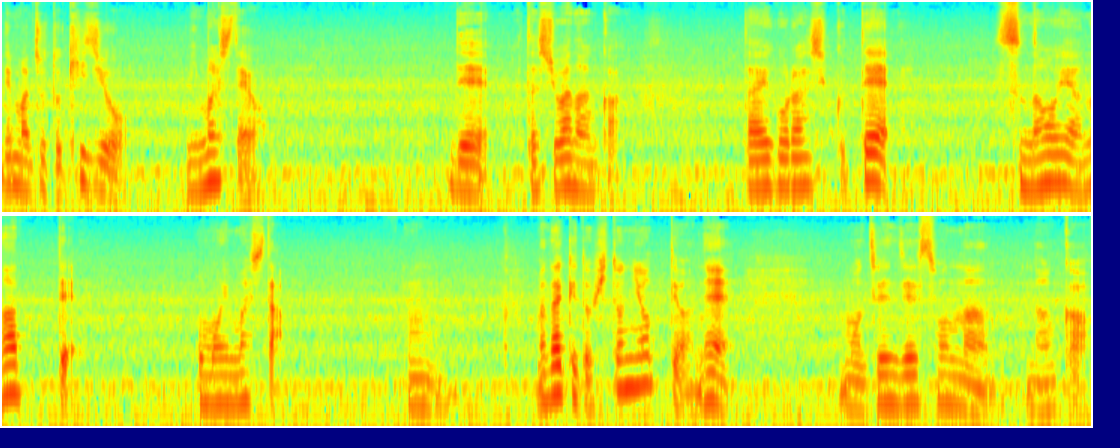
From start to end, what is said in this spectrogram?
でまあちょっと記事を見ましたよ。で私はなんか大悟らしくて素直やなって思いました。うん。まあ、だけど人によってはねもう全然そんなんなんか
